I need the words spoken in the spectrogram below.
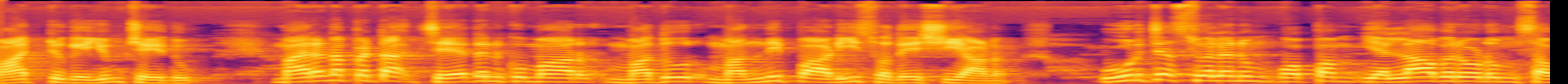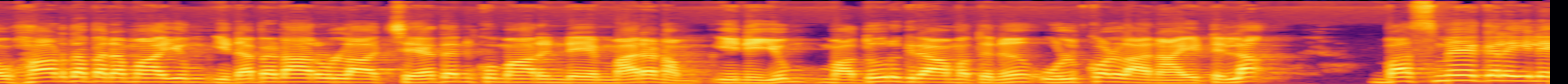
മാറ്റുകയും ചെയ്തു. മരണപ്പെട്ട ചേതൻകുമാർ മധൂർ മന്നിപ്പാടി സ്വദേശിയാണ്. ഊർജസ്വലനും ഒപ്പം എല്ലാവരോടും സൗഹാർദ്ദപരമായും ഇടപെടാറുള്ള ചേതൻ കുമാറിന്റെ മരണം ഇനിയും മധൂർ ഗ്രാമത്തിന് ഉൾക്കൊള്ളാനായിട്ടില്ല. ബസ് മേഖലയിലെ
